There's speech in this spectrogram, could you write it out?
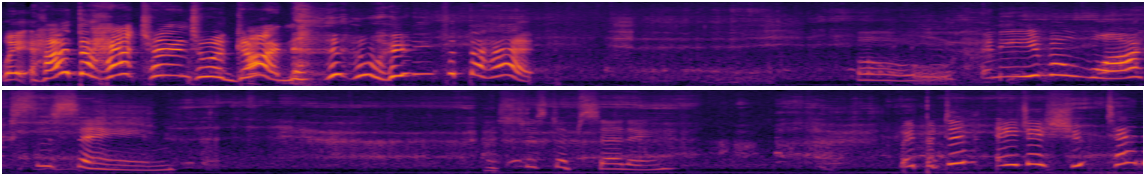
Wait, how'd the hat turn into a gun? Where did he put the hat? Oh, and he even walks the same. That's just upsetting. Wait, but didn't AJ shoot Ted?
